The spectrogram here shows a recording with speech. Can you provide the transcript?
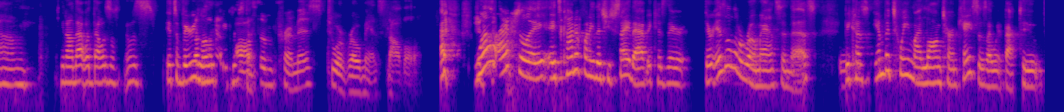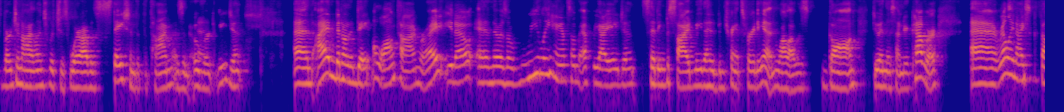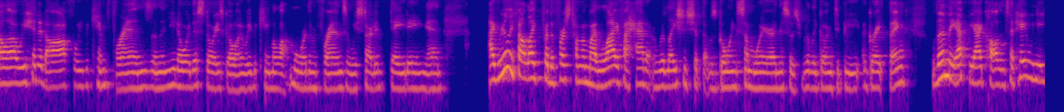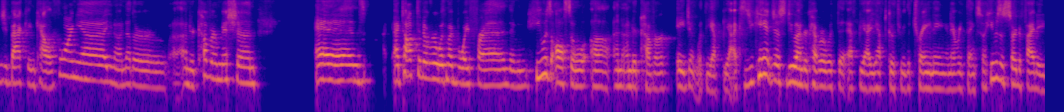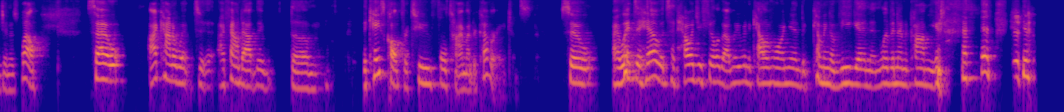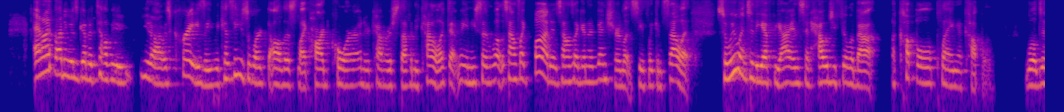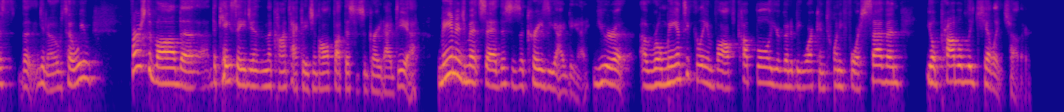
um, you know, that was, that was, it was, it's a very lonely, awesome premise to a romance novel. well, actually, it's kind of funny that you say that because there there is a little romance in this mm-hmm. because in between my long-term cases i went back to virgin islands which is where i was stationed at the time as an overt agent and i hadn't been on a date in a long time right you know and there was a really handsome fbi agent sitting beside me that had been transferred in while i was gone doing this undercover a really nice fellow. We hit it off. We became friends. And then you know where this story's going. We became a lot more than friends and we started dating. And I really felt like for the first time in my life, I had a relationship that was going somewhere and this was really going to be a great thing. Well, then the FBI called and said, Hey, we need you back in California, you know, another uh, undercover mission. And I talked it over with my boyfriend, and he was also uh, an undercover agent with the FBI because you can't just do undercover with the FBI. You have to go through the training and everything. So he was a certified agent as well. So I kind of went to, I found out the, the, the case called for two full time undercover agents. So I went to him and said, How would you feel about moving to California and becoming a vegan and living in a commune? you know, and I thought he was going to tell me, you know, I was crazy because he's worked all this like hardcore undercover stuff. And he kind of looked at me and he said, Well, it sounds like fun. It sounds like an adventure. Let's see if we can sell it. So we went to the FBI and said, How would you feel about a couple playing a couple? Well, just the, you know, so we, first of all, the, the case agent and the contact agent all thought this was a great idea. Management said this is a crazy idea. You're a, a romantically involved couple. You're going to be working 24 7 you'll probably kill each other.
